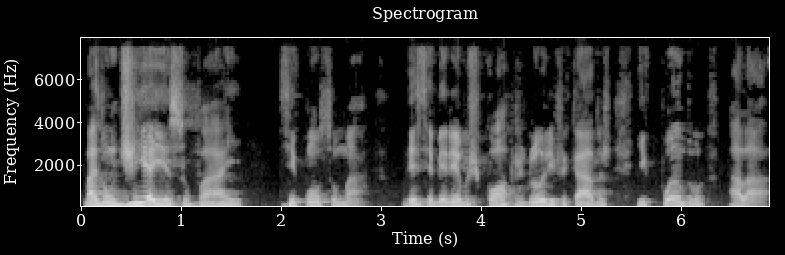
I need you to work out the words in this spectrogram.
mas um dia isso vai se consumar. Receberemos corpos glorificados e quando ah lá,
